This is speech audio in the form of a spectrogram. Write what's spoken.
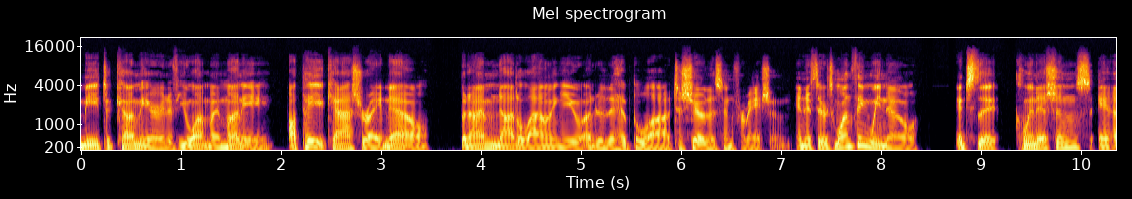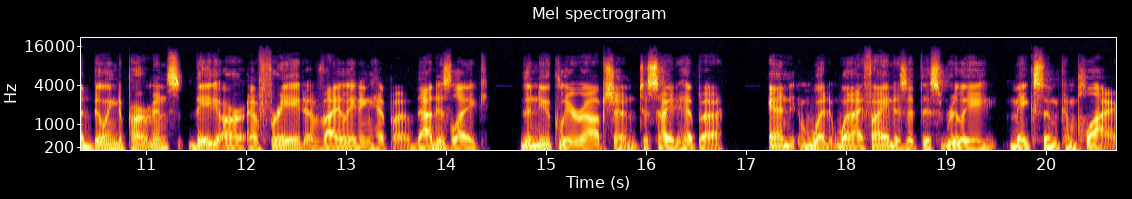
me to come here and if you want my money, I'll pay you cash right now, but I'm not allowing you under the HIPAA law to share this information. And if there's one thing we know, it's that clinicians and billing departments, they are afraid of violating HIPAA. That is like the nuclear option to cite HIPAA. And what, what I find is that this really makes them comply.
